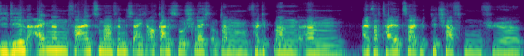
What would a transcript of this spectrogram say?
die Idee, einen eigenen Verein zu machen, finde ich eigentlich auch gar nicht so schlecht und dann vergibt man ähm, einfach Teilzeitmitgliedschaften für,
